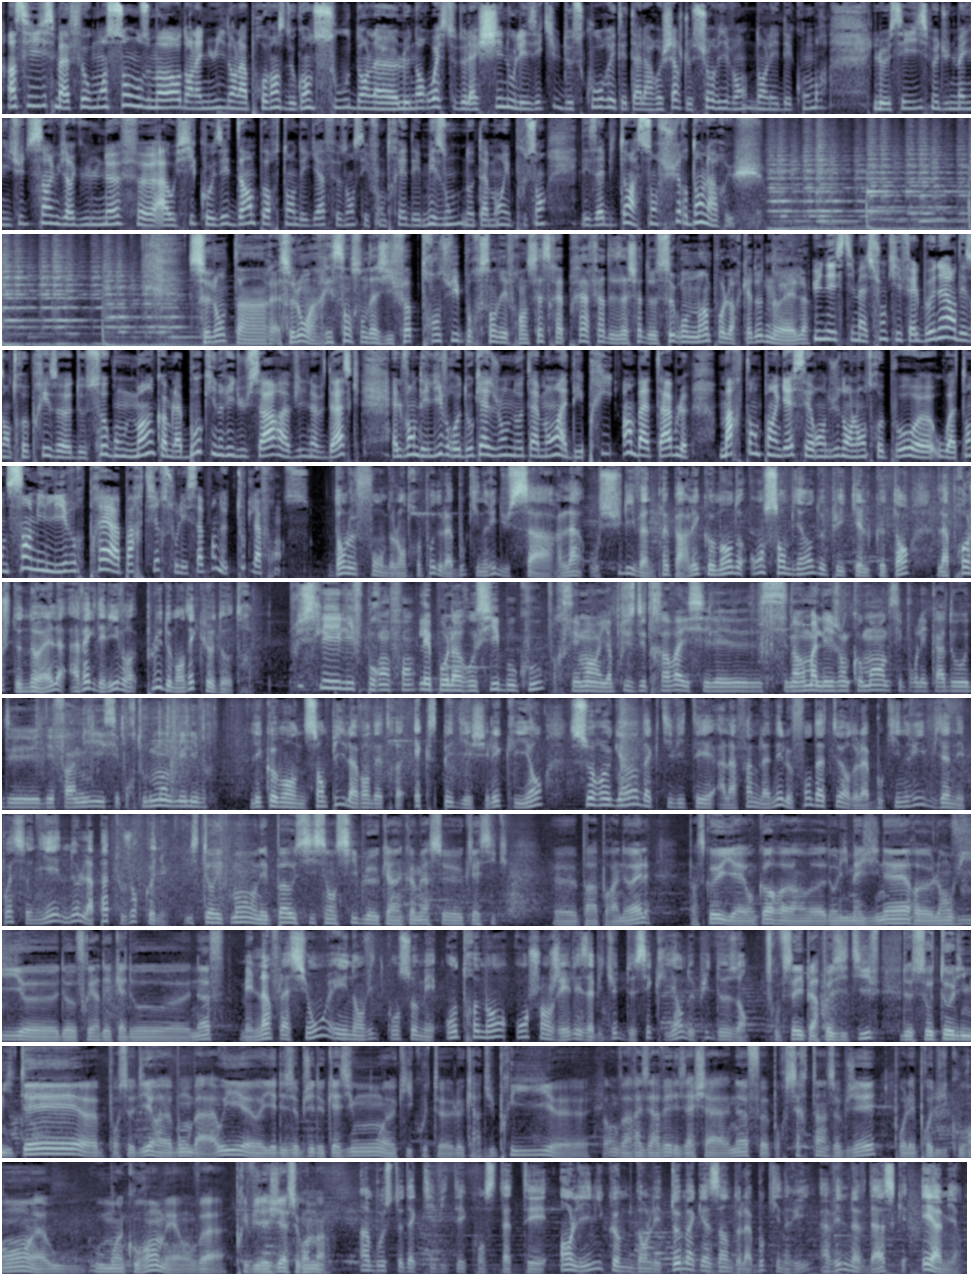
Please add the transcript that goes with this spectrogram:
Un séisme a fait au moins 111 morts dans la nuit dans la province de Gansu, dans le nord-ouest de la Chine, où les équipes de secours étaient à la recherche de survivants dans les décombres. Le séisme d'une magnitude 5,9 a aussi causé d'importants dégâts, faisant s'effondrer des maisons notamment et poussant des habitants à s'enfuir dans la rue. Selon un, selon un récent sondage IFOP, 38% des Français seraient prêts à faire des achats de seconde main pour leurs cadeaux de Noël. Une estimation qui fait le bonheur des entreprises de seconde main comme la bouquinerie du Sar à Villeneuve d'Ascq. Elle vend des livres d'occasion notamment à des prix imbattables. Martin Pinguet s'est rendu dans l'entrepôt euh, où attendent 5000 livres prêts à partir sous les sapins de toute la France. Dans le fond de l'entrepôt de la bouquinerie du Sar, là où Sullivan prépare les commandes, on sent bien depuis quelque temps l'approche de Noël avec des livres plus demandés que d'autres. Plus les livres pour enfants, les polars aussi beaucoup. Forcément, il y a plus de travail, c'est normal, les gens commandent, c'est pour les cadeaux des familles, c'est pour tout le monde les livres. Les commandes s'empilent avant d'être expédiées chez les clients. Ce regain d'activité à la fin de l'année, le fondateur de la bouquinerie, Vianney Poissonnier, ne l'a pas toujours connu. Historiquement, on n'est pas aussi sensible qu'un commerce classique euh, par rapport à Noël parce qu'il y a encore euh, dans l'imaginaire euh, l'envie euh, d'offrir des cadeaux neufs. Mais l'inflation et une envie de consommer autrement ont changé les habitudes de ses clients depuis deux ans. Je trouve ça hyper positif de s'auto-limiter pour se dire bon bah oui il y a des objets d'occasion qui coûtent le quart du prix. on va réserver les achats neufs pour certains objets, pour les produits courants ou, ou moins courants, mais on va privilégier la seconde main. Un boost d'activité constaté en ligne comme dans les deux magasins de la bouquinerie à Villeneuve d'Ascq et Amiens.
